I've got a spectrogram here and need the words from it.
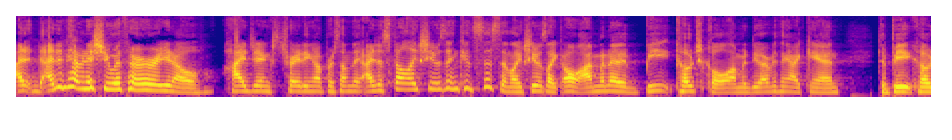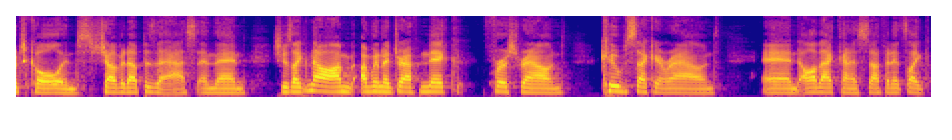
I, I didn't have an issue with her, you know, hijinks trading up or something. I just felt like she was inconsistent. Like she was like, "Oh, I'm gonna beat Coach Cole. I'm gonna do everything I can to beat Coach Cole and shove it up his ass." And then she was like, "No, I'm I'm gonna draft Nick first round, Koob second round, and all that kind of stuff." And it's like,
